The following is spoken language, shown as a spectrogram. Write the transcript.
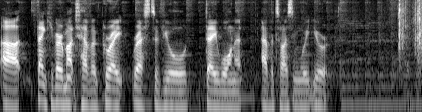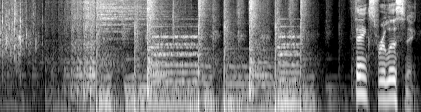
uh, thank you very much. Have a great rest of your day one at Advertising Week Europe. Thanks for listening.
